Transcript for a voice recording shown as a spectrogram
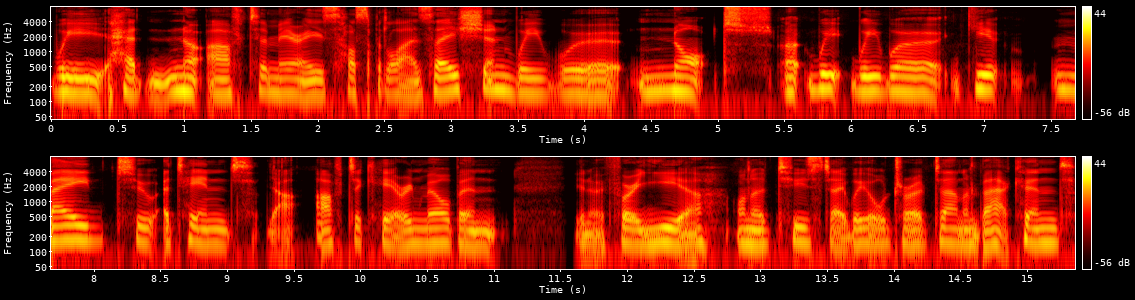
we had no after Mary's hospitalisation. We were not. Uh, we we were made to attend uh, aftercare in Melbourne. You know, for a year on a Tuesday, we all drove down and back, and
